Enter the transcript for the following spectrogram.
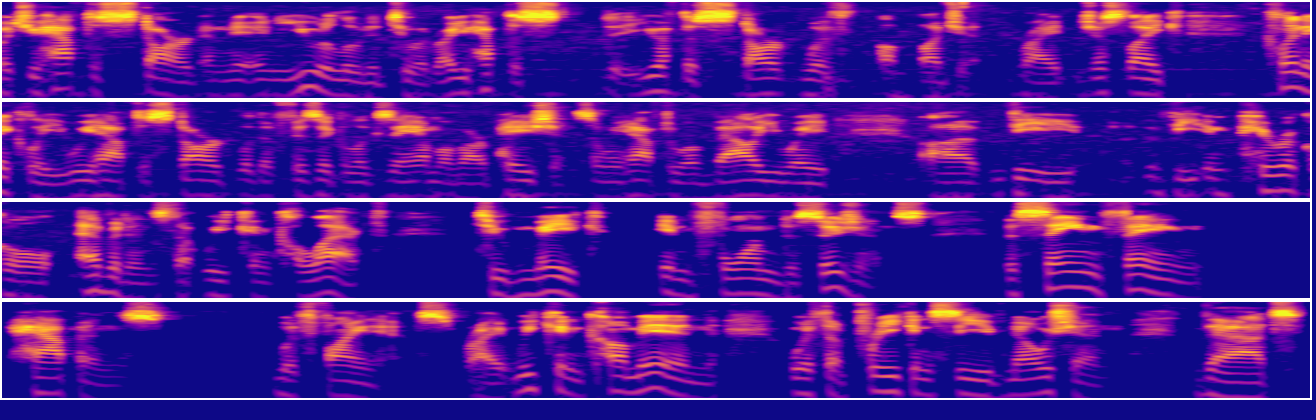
but you have to start and, and you alluded to it right? You have to you have to start with a budget right? Just like clinically we have to start with a physical exam of our patients and we have to evaluate uh, the the empirical evidence that we can collect to make informed decisions. The same thing happens with finance, right? We can come in with a preconceived notion that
